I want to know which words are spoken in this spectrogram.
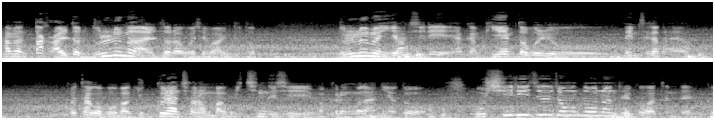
하면 딱 알더라. 누르면 알더라고요, 제 와이프도. 누르면 이게 확실히 약간 BMW 냄새가 나요. 그렇다고 뭐 막 6그란처럼 막 미친 듯이 막 그런 건 아니어도 5 시리즈 정도는 될 것 같은데 그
